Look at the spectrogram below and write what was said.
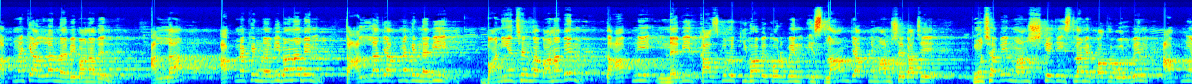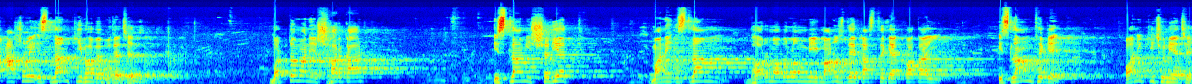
আপনাকে আল্লাহ নবী বানাবেন? আল্লাহ আপনাকে নবী বানাবেন? তা আল্লাহ যে আপনাকে নবী বানিয়েছেন বা বানাবেন? তা আপনি নবীর কাজগুলো কীভাবে করবেন? ইসলাম যে আপনি মানুষের কাছে পৌঁছাবেন মানুষকে যে ইসলামের কথা বলবেন, আপনি আসলে ইসলাম কীভাবে বুঝেছেন? বর্তমানে সরকার ইসলামী শরীয়ত মানে ইসলাম ধর্মাবলম্বী মানুষদের কাছ থেকে এক কথাই ইসলাম থেকে অনেক কিছু নিয়েছে।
